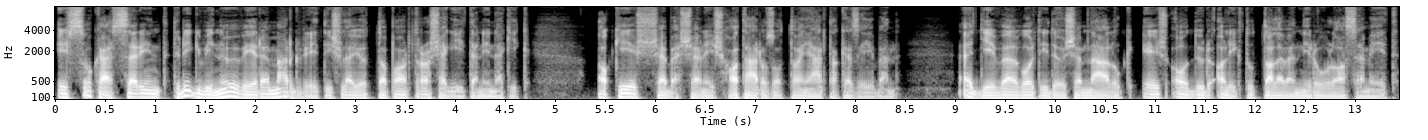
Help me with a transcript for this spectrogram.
és szokás szerint Trigvi nővére Margaret is lejött a partra segíteni nekik. A kés sebesen és határozottan járt a kezében. Egy évvel volt idősem náluk, és Audür alig tudta levenni róla a szemét,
